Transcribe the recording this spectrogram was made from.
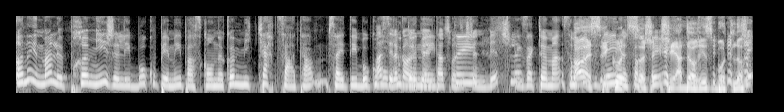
honnêtement, le premier, je l'ai beaucoup aimé parce qu'on a comme mis carte sur la table. Ça a été beaucoup, Ah, c'est là beaucoup quand- d'honnêteté. quand tu m'as dit que j'étais une bitch, là? Exactement. Ça m'a Ah, fait c'est- du bien de écoute, ça, j'ai sortir. j'ai adoré ce bout-là. J'ai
